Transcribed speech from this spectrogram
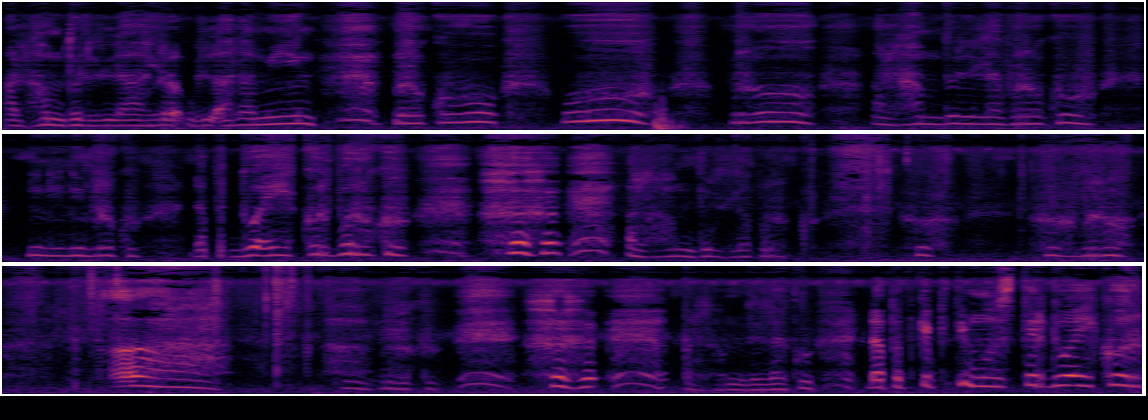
alhamdulillahirabbil alamin. Broku. Uh, bro, alhamdulillah broku. Ini ini broku, dapat dua ekor broku. alhamdulillah broku. Uh, uh bro. Ah, broku. alhamdulillah ku dapat kepiting monster dua ekor.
